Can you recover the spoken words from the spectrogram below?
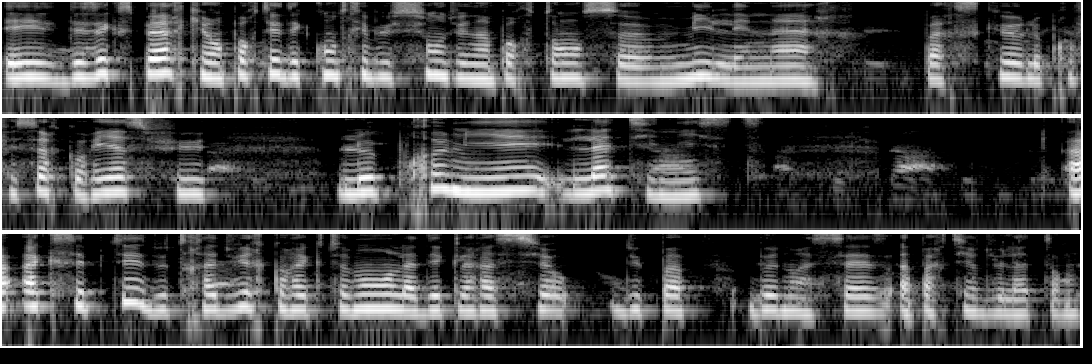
et des experts qui ont apporté des contributions d'une importance millénaire, parce que le professeur Corias fut le premier latiniste à accepter de traduire correctement la déclaration du pape Benoît XVI à partir du latin.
